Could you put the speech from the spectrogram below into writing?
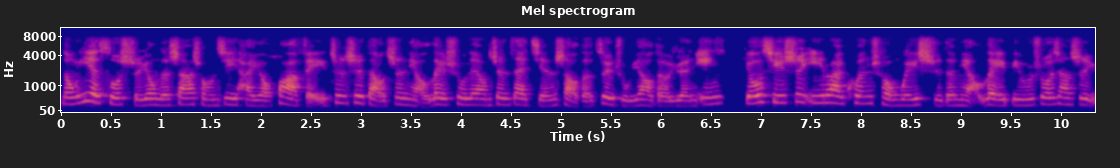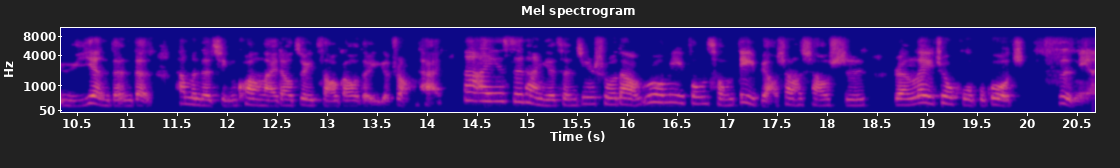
农业所使用的杀虫剂还有化肥，正是导致鸟类数量正在减少的最主要的原因。尤其是依赖昆虫为食的鸟类，比如说像是雨燕等等，它们的情况来到最糟糕的一个状态。那爱因斯坦也曾经说到，若蜜蜂从地表上消失，人类就活不过四年。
